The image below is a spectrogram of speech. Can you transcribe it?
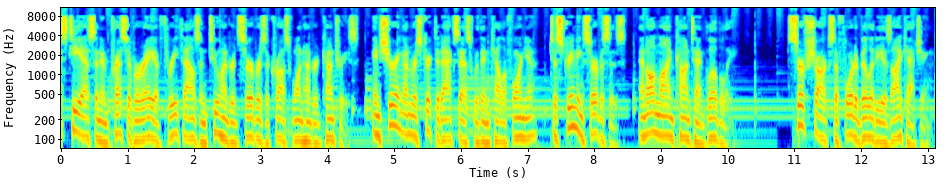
STS an impressive array of 3,200 servers across 100 countries, ensuring unrestricted access within California, to streaming services, and online content globally. Surfshark's affordability is eye-catching,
